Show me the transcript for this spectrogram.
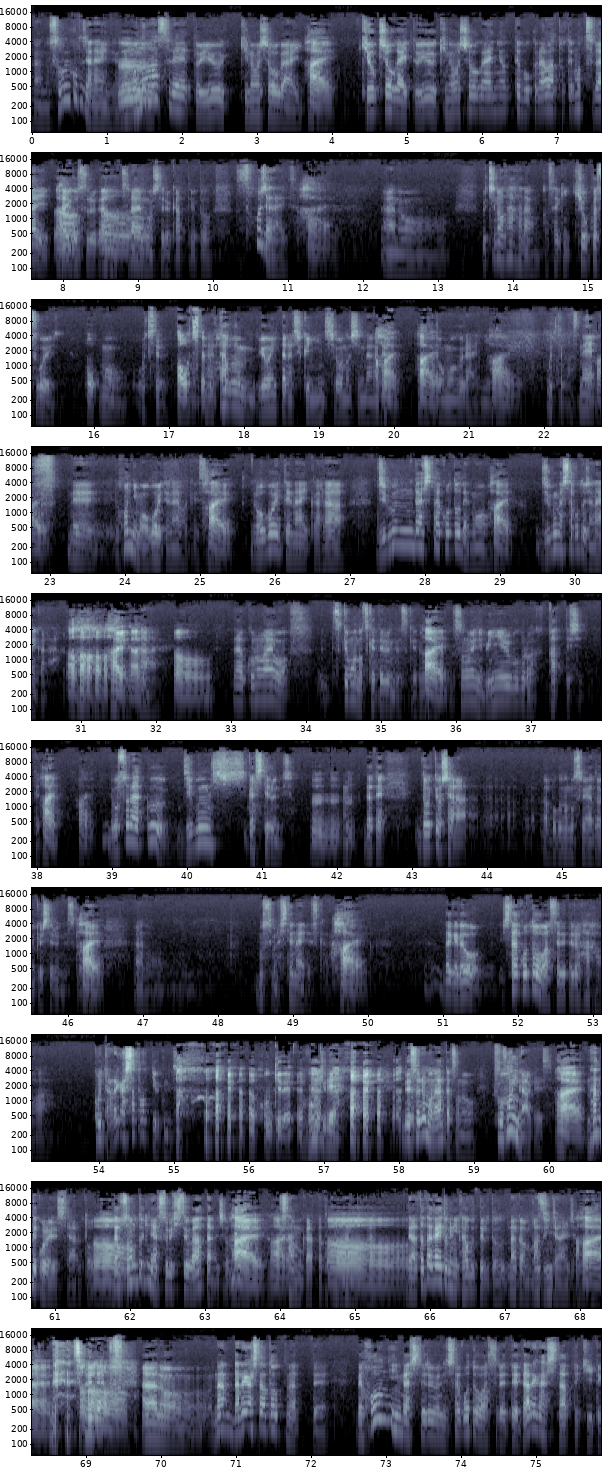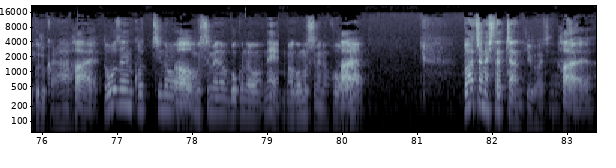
あのそういうことじゃないんだよ、うん。物忘れという機能障害はい。記憶障害という機能障害によって僕らはとても辛い介護する側も辛い思いをしてるかっていうとそうじゃないですはい。あのうちの母なんか最近記憶がすごいお。もう落ちてる。あ落ちてる。多分病院行ったら初期認知症の診断が出はい。るはい。と思うぐらいにはい落ちてますね、はい。で本人も覚えてないわけですよ、はい。覚えてないから自分がしたことでも、はい。自分がしたことじゃないから、あはいはい。はい。うん。だからこの前も漬物つけてるんですけど、はい。その上にビニール袋がかかって知ってる、はいはい。でおそらく自分がしてるんですよ、うんうんうん。だって同居者僕の娘が同居してるんですけど、はい。あの娘はしてないですから。はい。だけどしたことを忘れてる母はこれ誰がしたとって言うんですよ。本気で。本気で。でそれもなんかその不本意なわけですよ。はい。なんでこれしてあると。その時にはする必要があったんでしょうね、はいはい。寒かったとかなんとあかで暖かい時にかぶってるとなんかまずいんじゃないじゃん、はい。それでああのな誰がしたとってなってで本人がしてるようにしたことを忘れて誰がしたって聞いてくるから、ーはい。当然こっちあのあ娘の僕のね孫娘の方は、はいばあちゃんがしたっちゃんっていうわけじゃないです。か,、はい。だか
